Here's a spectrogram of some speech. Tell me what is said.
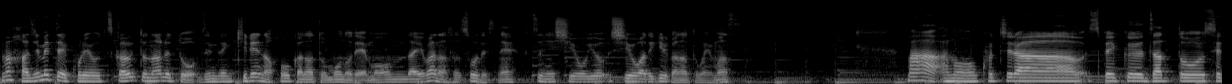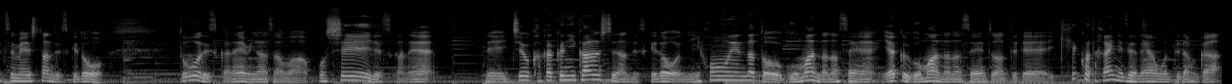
まあ初めてこれを使うとなると全然綺麗な方かなと思うので問題はなさそうですね。普通に使用使用はできるかなと思います。まああのこちらスペックざっと説明したんですけどどうですかね皆さんは欲しいですかね？で一応価格に関してなんですけど日本円だと5万7000円約5万7000円となってて結構高いんですよね思ってたほか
